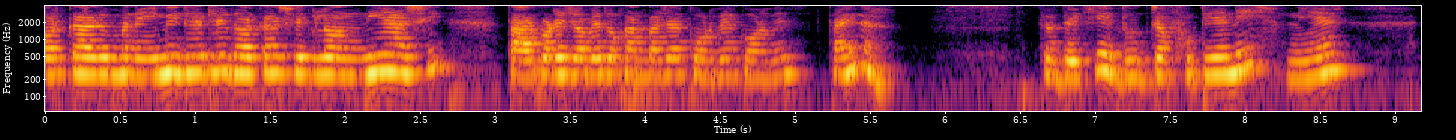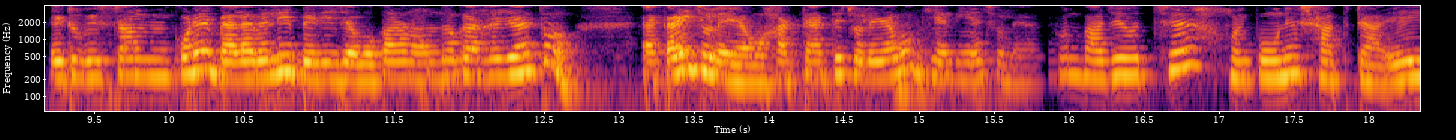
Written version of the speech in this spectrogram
দরকার মানে ইমিডিয়েটলি দরকার সেগুলো নিয়ে আসি। তারপরে যবে দোকান বাজার করবে করবে, তাই না? তো দেখি, দুধটা ফুটিয়ে নিই, নিয়ে একটু বিশ্রাম করে বেলাবেলি বেরিয়ে যাব কারণ অন্ধকার হয়ে যায় তো। একাই চলে যাব হাঁটতে হাঁটতে চলে যাব ঘিয়ে নিয়ে চলে আসব। এখন বাজে হচ্ছে ওই পৌনে সাতটা। এই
